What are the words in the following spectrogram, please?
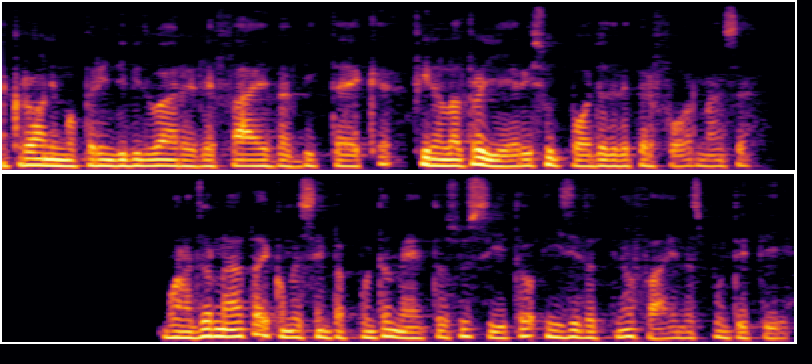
acronimo per individuare le five big tech fino all'altro ieri sul podio delle performance. Buona giornata e come sempre appuntamento sul sito easy-finance.it.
